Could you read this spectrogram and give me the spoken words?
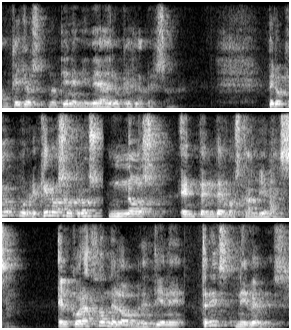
aunque ellos no tienen idea de lo que es la persona. Pero ¿qué ocurre? Que nosotros nos entendemos también así. El corazón del hombre tiene tres niveles.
